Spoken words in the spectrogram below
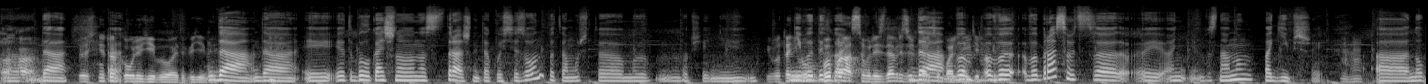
э, Ага. Да. То есть не только у людей бывает эпидемия. Да, да. И это был, конечно, у нас страшный такой сезон, потому что мы вообще не И вот они не вы- выдыхали. выбрасывались, да, в результате да, больные вы- дельфины? вы- выбрасываются э, в основном погибшие. А, но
